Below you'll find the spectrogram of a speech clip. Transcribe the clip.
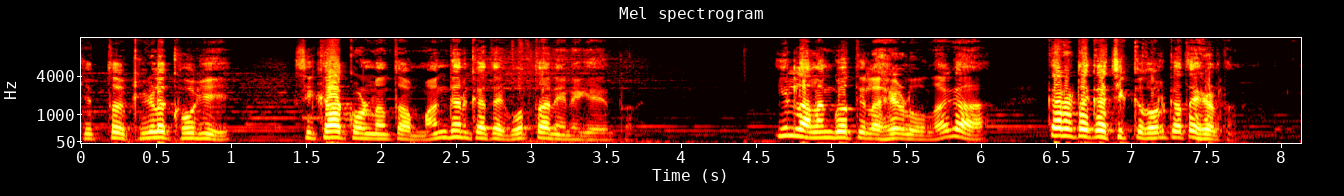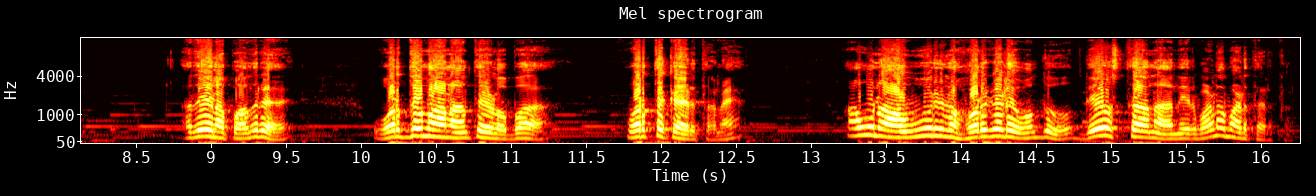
ಕಿತ್ತು ಕೀಳಕ್ಕೆ ಹೋಗಿ ಸಿಕ್ಕಾಕೊಂಡಂಥ ಮಂಗನ ಕತೆ ಗೊತ್ತಾ ನಿನಗೆ? ಅಂತಾನೆ. ಇಲ್ಲ, ನಂಗೆ ಗೊತ್ತಿಲ್ಲ, ಹೇಳು ಅಂದಾಗ ಕರ್ನಾಟಕ ಚಿಕ್ಕದವ್ರ ಕತೆ ಹೇಳ್ತಾನೆ. ಅದೇನಪ್ಪ ಅಂದರೆ, ವರ್ಧಮಾನ ಅಂತ ಹೇಳೊಬ್ಬ ವರ್ತಕ ಇರ್ತಾನೆ. ಅವನು ಆ ಊರಿನ ಹೊರಗಡೆ ಒಂದು ದೇವಸ್ಥಾನ ನಿರ್ಮಾಣ ಮಾಡ್ತಾ ಇರ್ತಾನೆ.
